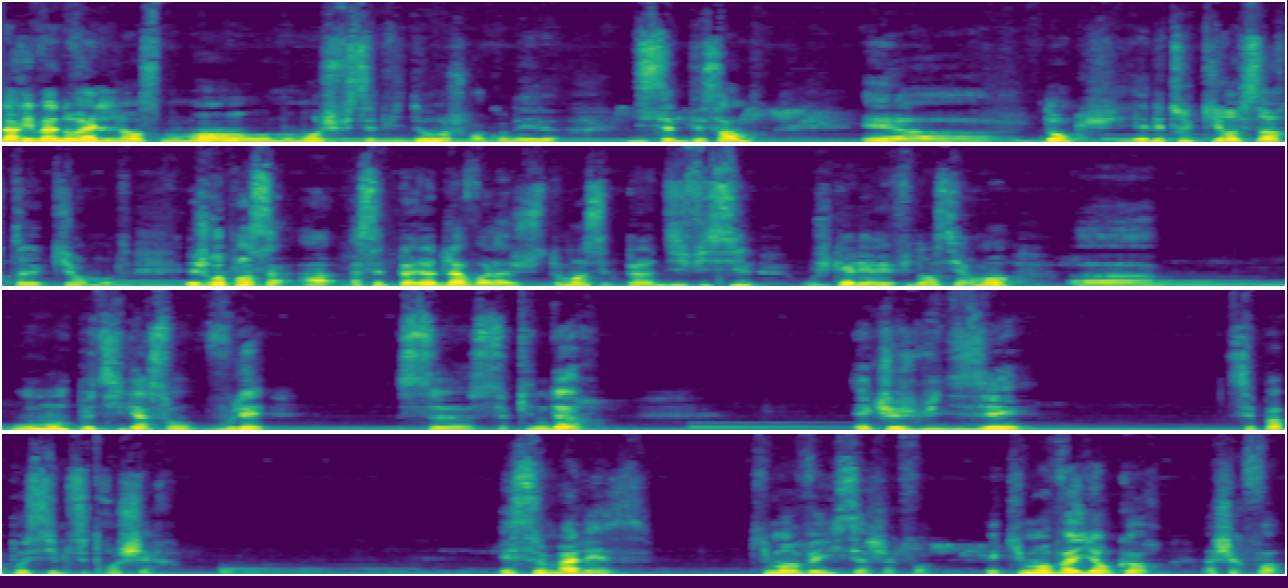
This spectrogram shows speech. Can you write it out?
arrive à Noël là en ce moment, au moment où je fais cette vidéo, je crois qu'on est le 17 décembre. Et euh, donc il y a des trucs qui ressortent, qui remontent. Et je repense à, cette période-là, voilà, justement à cette période difficile où je galérais financièrement, euh, où mon petit garçon voulait ce, ce Kinder et que je lui disais, c'est pas possible, c'est trop cher. Et ce malaise qui m'envahissait à chaque fois et qui m'envahit encore à chaque fois.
